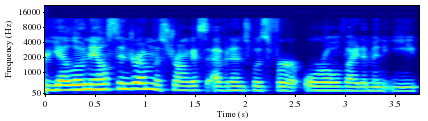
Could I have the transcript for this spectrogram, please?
yellow nail syndrome, the strongest evidence was for oral vitamin E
